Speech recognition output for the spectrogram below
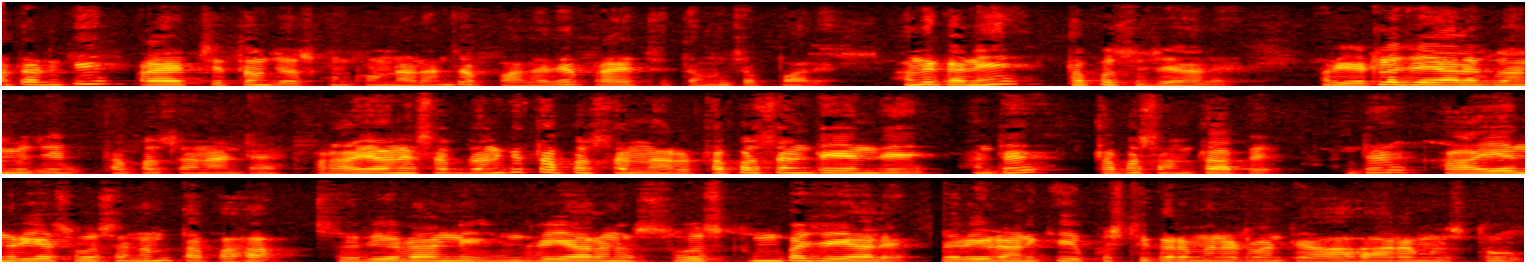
అతడికి ప్రాయశ్చిత్తం చేసుకుంటున్నాడు అని చెప్పాలి. అదే ప్రాయశ్చిత్తం అని చెప్పాలి. అందుకని తపస్సు చేయాలి. మరి ఎట్లా చేయాలి స్వామీజీ? తపస్సు అని అంటే ప్రాయాణ శబ్దానికి తపస్సు అన్నారు. తపస్సు అంటే ఏంది? అంటే తపస్సు అంతాపే అంటే కాయేంద్రియ శోషణం తప. శరీరాన్ని ఇంద్రియాలను శోషింపజేయాలి. శరీరానికి పుష్టికరమైనటువంటి ఆహారం ఇస్తూ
